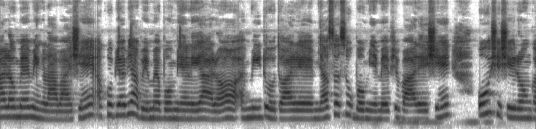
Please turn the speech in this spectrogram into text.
အားလုံးပဲမင်္ဂလာပါရှင်အခုပြောပြပေးမယ့်ပုံမြင်လေးကတော့အမီတို့သွားတဲ့မြောက်ဆက်စုပုံမြင်ပဲဖြစ်ပါတယ်ရှင်။အိုးရှိရှိတုန်းက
